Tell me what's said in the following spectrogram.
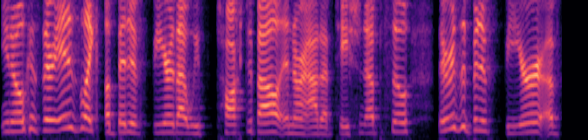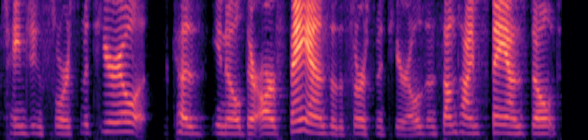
You know, because there is like a bit of fear that we've talked about in our adaptation episode. There is a bit of fear of changing source material because, you know, there are fans of the source materials, and sometimes fans don't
